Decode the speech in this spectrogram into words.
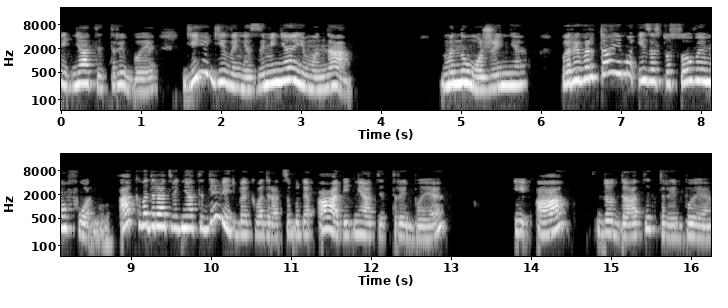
відняти 3b. Дію ділення заміняємо на множення, перевертаємо і застосовуємо формулу. А квадрат відняти 9b квадрат це буде а відняти 3b і а додати 3b.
